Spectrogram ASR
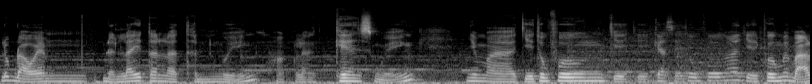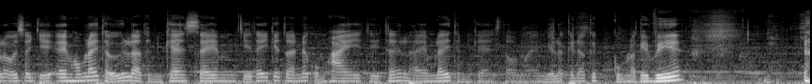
lúc đầu em định lấy tên là Thịnh Nguyễn hoặc là Kens Nguyễn nhưng mà chị Thu Phương chị chị ca sĩ Thu Phương á chị Phương mới bảo là ủa sao chị em không lấy thử là Thịnh Kens xem? Chị thấy cái tên nó cũng hay thì thế là em lấy Thịnh Kens thôi mà em nghĩ là cái đó cái cũng là cái vía.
